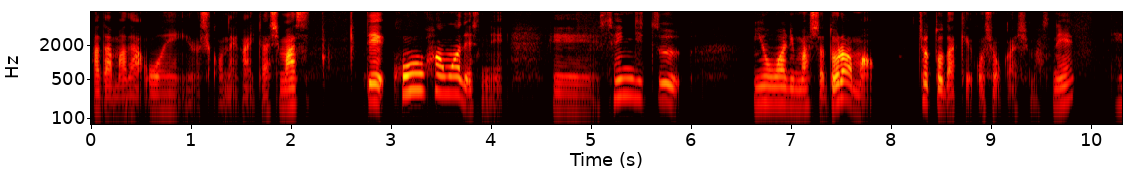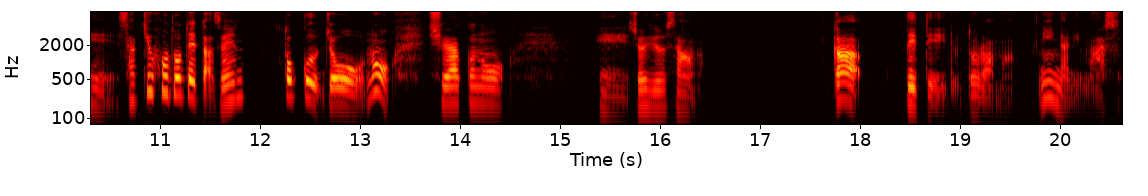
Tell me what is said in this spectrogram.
まだまだ応援よろしくお願いいたします。で後半はですね、えー、先日見終わりましたドラマちょっとだけご紹介しますね、えー、先ほど出た全徳女王の主役の、えー、女優さんが出ているドラマになります。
